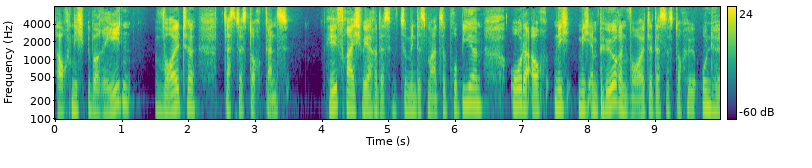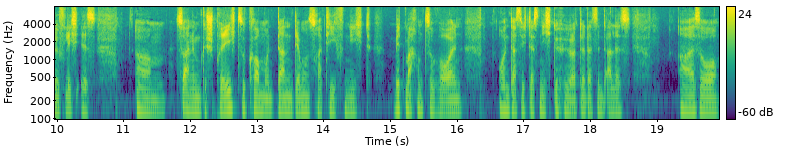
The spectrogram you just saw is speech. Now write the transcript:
auch nicht überreden wollte, dass das doch ganz hilfreich wäre, das zumindest mal zu probieren oder auch nicht mich empören wollte, dass es doch unhöflich ist, ähm, zu einem Gespräch zu kommen und dann demonstrativ nicht mitmachen zu wollen und dass ich das nicht gehörte. Das sind alles also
